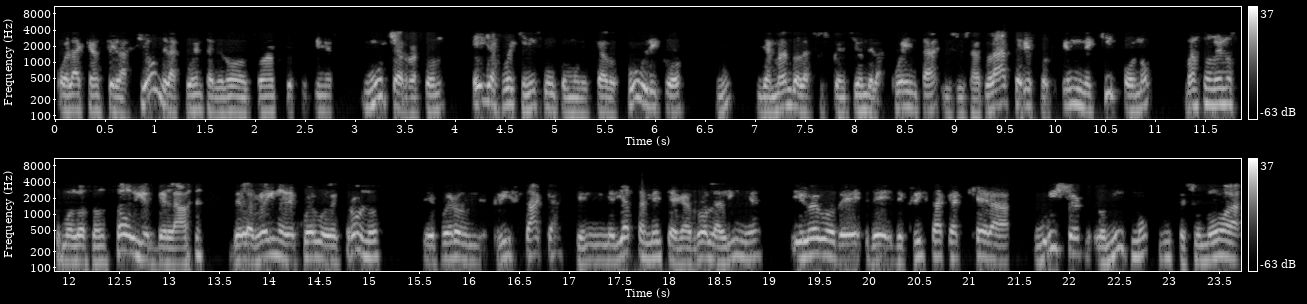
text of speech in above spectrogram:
o la cancelación de la cuenta de Donald Trump, que tú tienes mucha razón, ella fue quien hizo un comunicado público llamando a la suspensión de la cuenta y sus adláteres, porque tiene un equipo, ¿no? Más o menos como los Unsoliers de la, de la reina de Juego de Tronos, que fueron Chris Taka, que inmediatamente agarró la línea, y luego de, de, de Chris Taka, que era Wisher, lo mismo, se sumó a,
